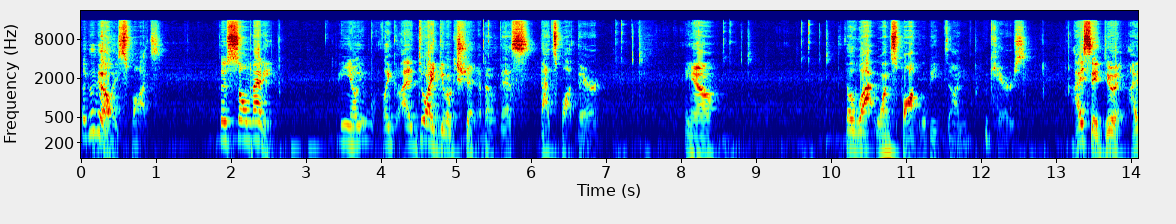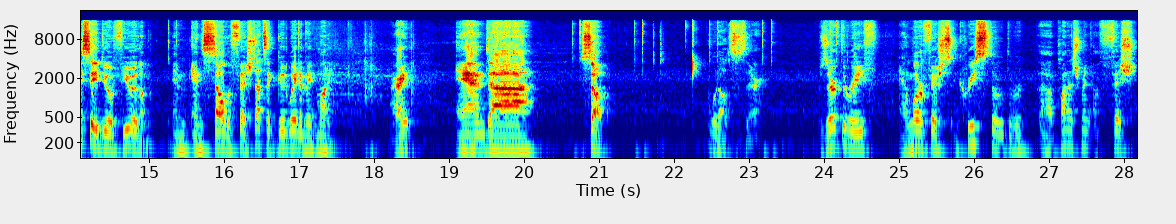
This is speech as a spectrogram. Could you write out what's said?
Like, look at all these spots. There's so many. You know, like, do I give a shit about this? That spot there. You know? The one spot will be done. Who cares? I say do it. I say do a few of them and, and sell the fish. That's a good way to make money. Alright? And, uh, so, what else is there? Preserve the reef and lure fish increase the, the uh, replenishment of fish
